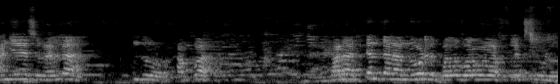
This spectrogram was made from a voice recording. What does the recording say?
ಆಂಜನೇಯ ಎಲ್ಲ ಒಂದು ಹಬ್ಬ. ಭಾಳ ಅತ್ಯಂತ ನಾನು ನೋಡಿದೆ, ಬರೋ ಬರುವ ಫ್ಲೆಕ್ಸ್ಗಳು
